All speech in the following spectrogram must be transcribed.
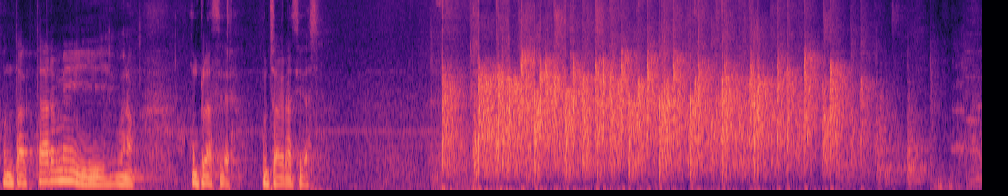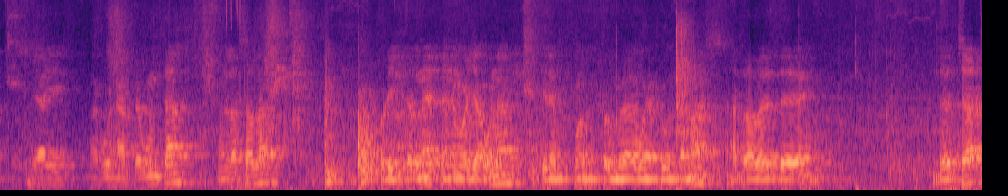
contactarme y bueno, un placer. Muchas gracias. Si hay alguna pregunta en la sala, por internet tenemos ya una, si quieren formular alguna pregunta más a través de, del chat.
